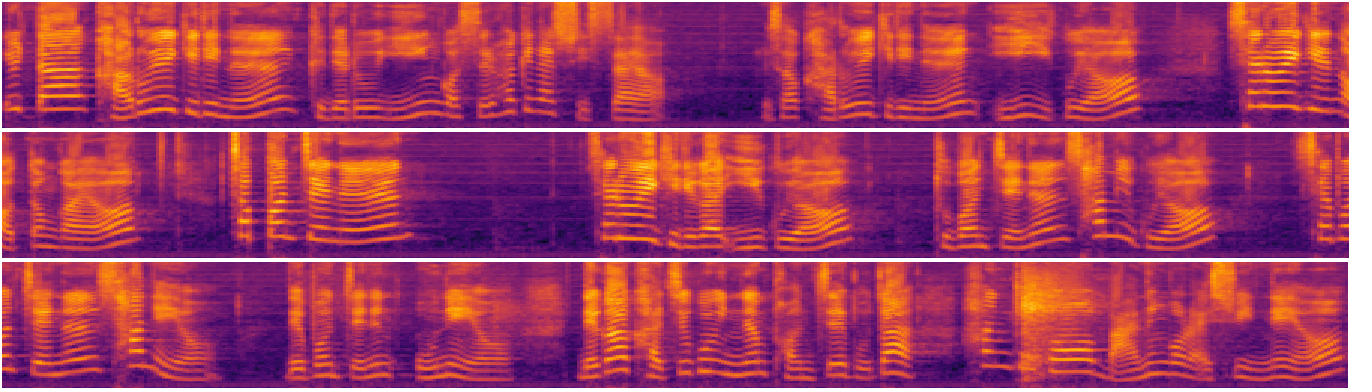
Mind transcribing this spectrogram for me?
일단 가로의 길이는 그대로 2인 것을 확인할 수 있어요. 그래서 가로의 길이는 2이고요. 세로의 길이는 어떤가요? 첫 번째는 세로의 길이가 2고요. 두 번째는 3이고요. 세 번째는 4네요. 네 번째는 5네요. 내가 가지고 있는 번째보다 한 개 더 많은 걸 알 수 있네요.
